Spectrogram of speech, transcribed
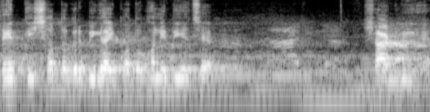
তেত্রিশ শতকের বিঘায় কতখানি দিয়েছে? ষাট বিঘা।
